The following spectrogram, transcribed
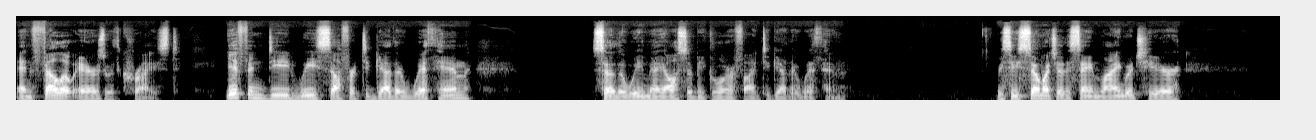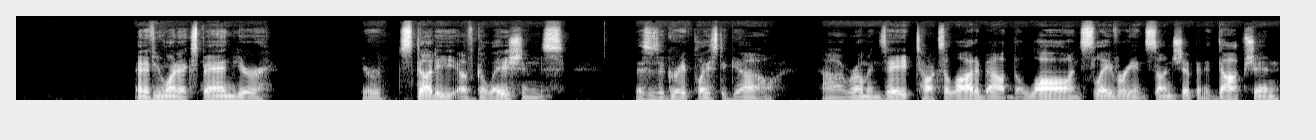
and fellow heirs with Christ, if indeed we suffer together with Him, so that we may also be glorified together with Him. We see so much of the same language here. And if you want to expand your, your study of Galatians, this is a great place to go. Uh, Romans 8 talks a lot about the law and slavery and sonship and adoption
